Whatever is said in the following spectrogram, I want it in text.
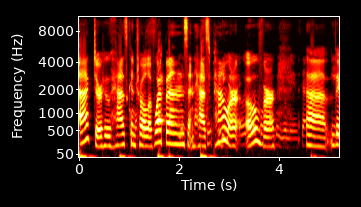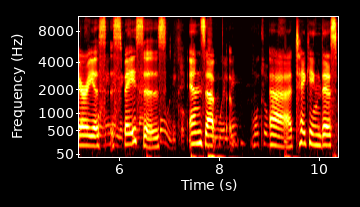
actor who has control of weapons and has power over uh, various spaces ends up uh, taking this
